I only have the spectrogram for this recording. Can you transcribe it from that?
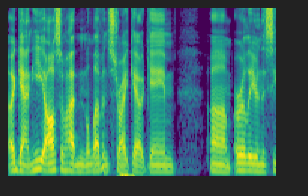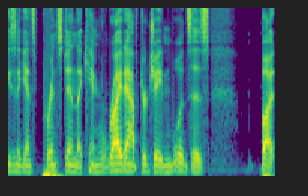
again, he also had an 11 strikeout game um, earlier in the season against Princeton that came right after Jaden Woods's. But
